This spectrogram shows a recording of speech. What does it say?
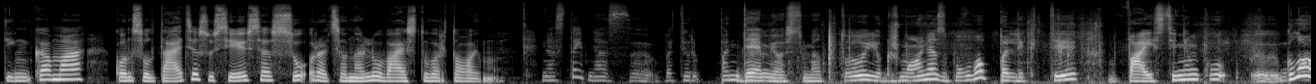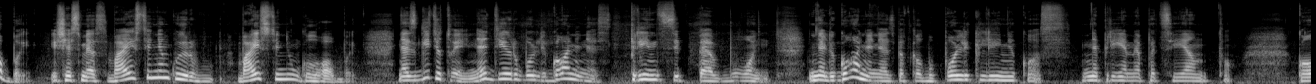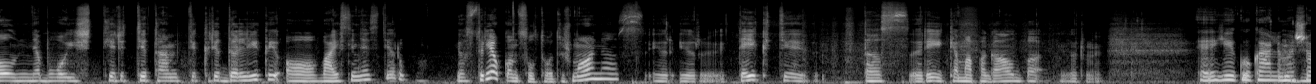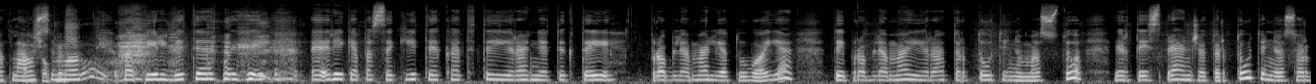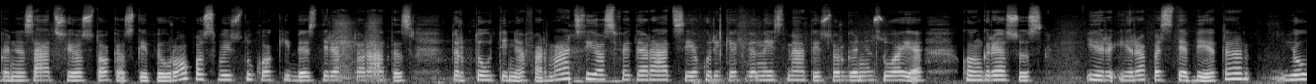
tinkamą konsultaciją susijusią su racionaliu vaistų vartojimu. Nes taip, nes bet ir pandemijos metu juk žmonės buvo palikti vaistininkų e, globai. Iš esmės vaistininkų ir vaistinių globai. Nes gydytojai nedirbo, ligoninės principė buvo ne ligoninės, bet kalbu poliklinikos, nepriėmė pacientų, kol nebuvo ištirti tam tikri dalykai, o vaistinės dirbo jos turėjo konsultuoti žmonės ir, ir teikti tas reikiamą pagalbą. Ir, e, Jeigu galima šio mhm. klausimo papildyti, tai e, reikia pasakyti, kad tai yra ne tik tai problema Lietuvoje, tai problema yra tarptautiniu mastu ir tai sprendžia tarptautinės organizacijos tokios kaip Europos vaistų kokybės direktoratas, Tarptautinė farmacijos federacija, kuri kiekvienais metais organizuoja kongresus ir yra pastebėta jau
